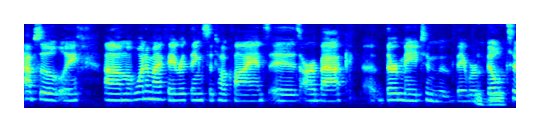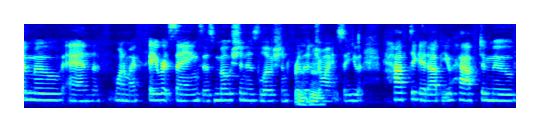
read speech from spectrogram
Absolutely. Um, one of my favorite things to tell clients is our back, they're made to move. They were Mhm. built to move. And one of my favorite sayings is motion is lotion for Mhm. the joint. So you have to get up, you have to move,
